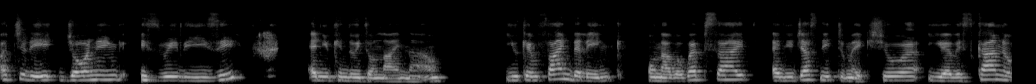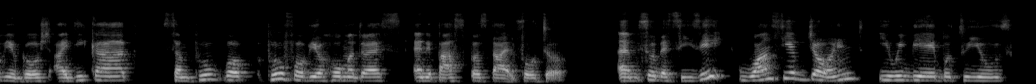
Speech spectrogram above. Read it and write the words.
actually, joining is really easy and you can do it online now. You can find the link on our website, and you just need to make sure you have a scan of your GOSH ID card, some proof of, proof of your home address, and a passport style photo. Um, so that's easy. Once you have joined, you will be able to use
